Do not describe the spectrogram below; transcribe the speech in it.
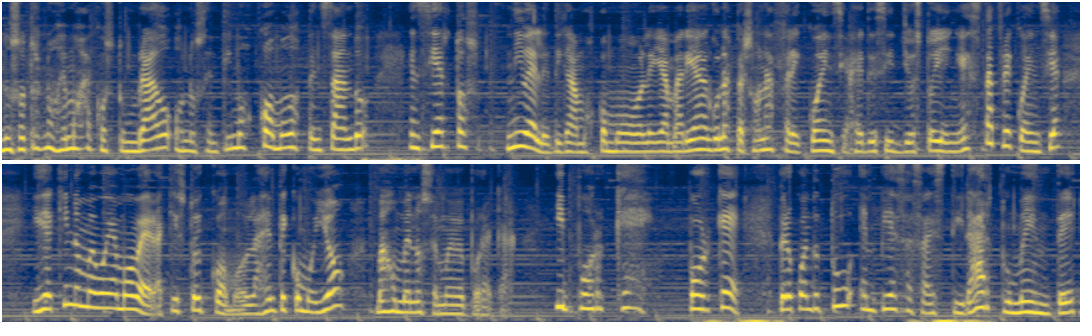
nosotros nos hemos acostumbrado o nos sentimos cómodos pensando en ciertos niveles, digamos, como le llamarían algunas personas frecuencias, es decir, yo estoy en esta frecuencia y de aquí no me voy a mover, aquí estoy cómodo, la gente como yo más o menos se mueve por acá. ¿Y por qué? ¿Por qué? Pero cuando tú empiezas a estirar tu mente,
